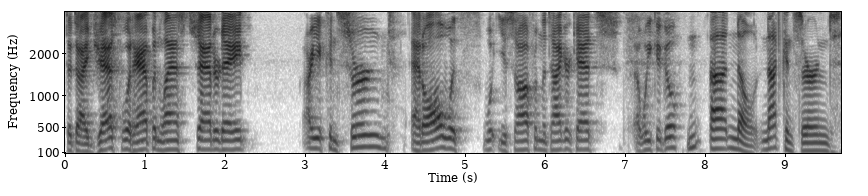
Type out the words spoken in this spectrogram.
to digest what happened last Saturday, are you concerned at all with what you saw from the Tiger Cats a week ago? Uh, no, not concerned,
